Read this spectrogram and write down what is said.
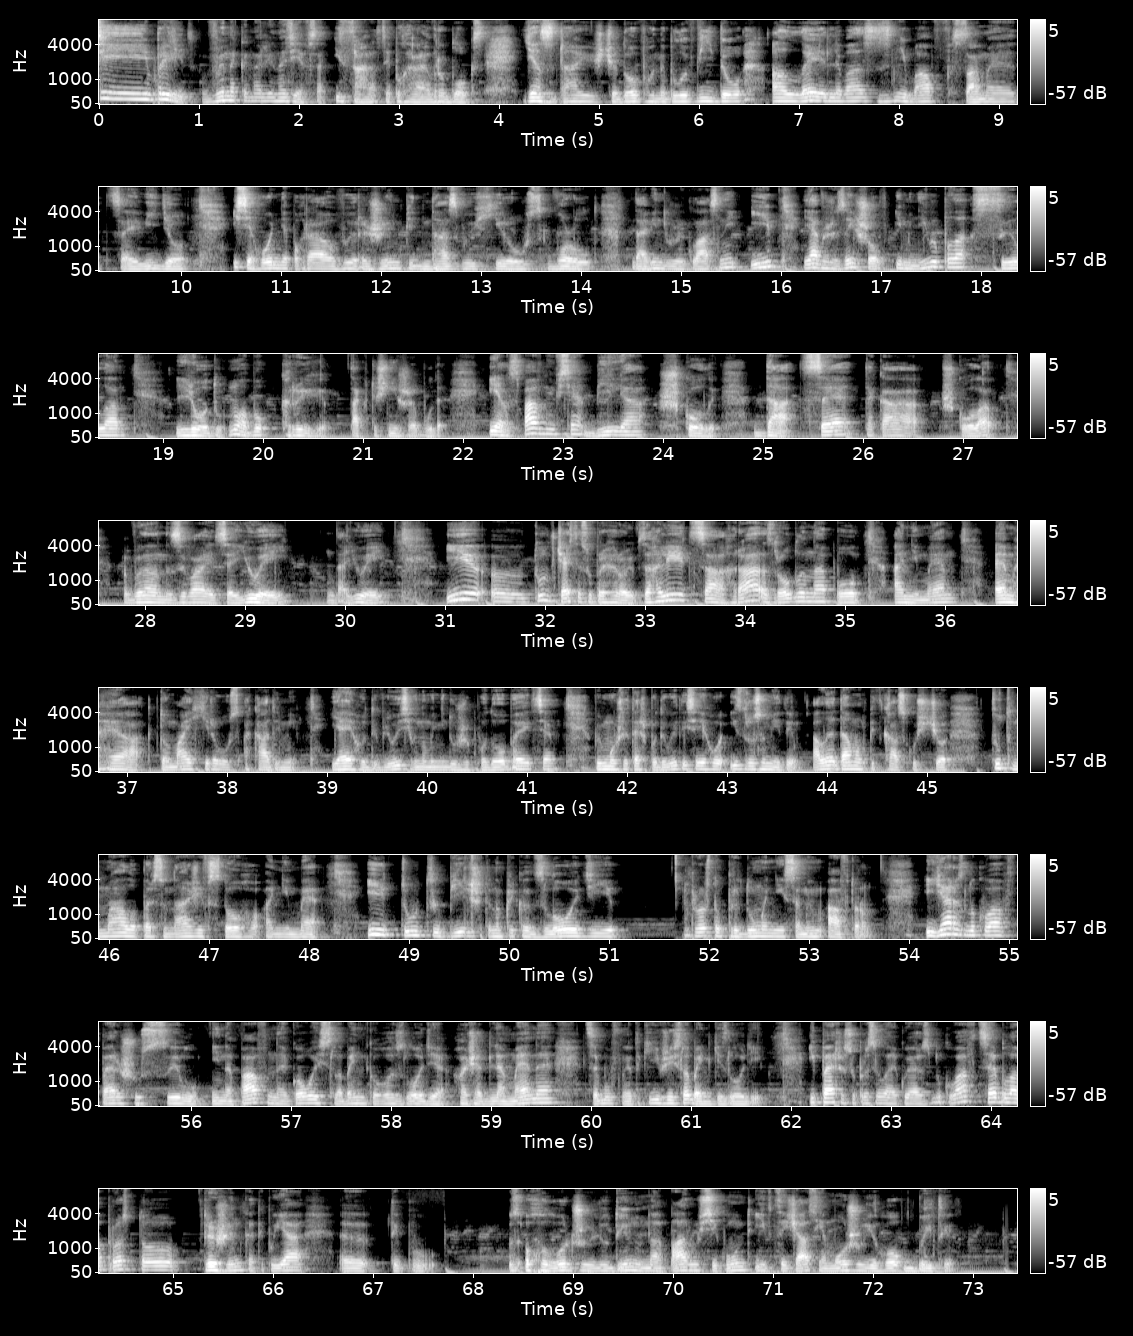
Всім привіт! Ви на каналі Назєвса, і зараз я пограю в Roblox. Я знаю, що довго не було відео, але я для вас знімав саме це відео. І сьогодні я пограю в режим під назвою Heroes World. Да, він дуже класний, і я вже зайшов, і мені випала сила льоду, ну або криги, так точніше буде. І я спавнився біля школи. Да, це така школа. Вона називається UA. Да, UA. І е, тут вчаться супергерої. Взагалі, ця гра зроблена по аніме МГА, тобто My Heroes Academy. Я його дивлюсь, воно мені дуже подобається. Ви можете теж подивитися його і зрозуміти. Але дам вам підказку, що тут мало персонажів з того аніме. І тут більше, наприклад, злодії, просто придумані самим автором. І я розблокував першу силу і напав на якогось слабенького злодія. Хоча для мене це був не такий вже й слабенький злодій. І перша суперсила, яку я розблокував, це була просто крижинка. Типу, я, е, типу, охолоджую людину на пару секунд, і в цей час я можу його вбити.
